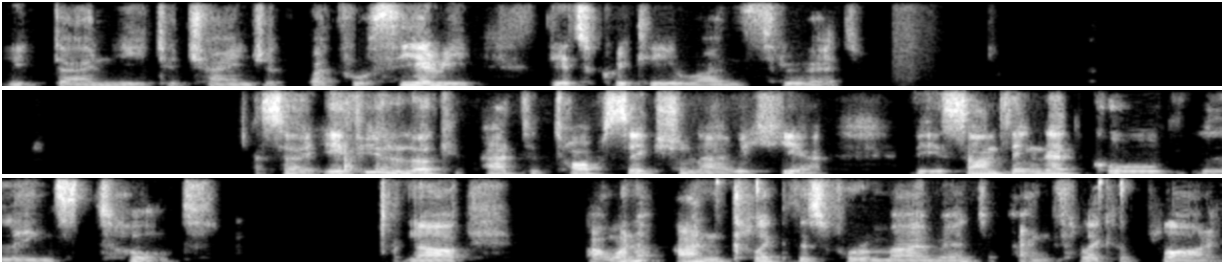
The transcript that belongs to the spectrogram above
you don't need to change it. But for theory, let's quickly run through it. So if you look at the top section over here, there's something that called lens tilt. Now, I want to unclick this for a moment and click apply.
